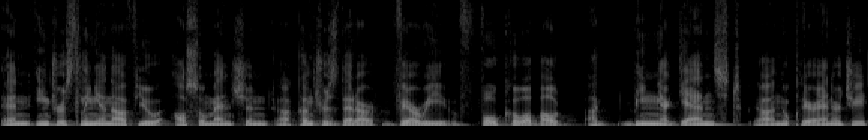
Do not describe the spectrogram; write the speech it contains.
and interestingly enough, you also mentioned uh, countries that are very vocal about uh, being against uh, nuclear energy.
